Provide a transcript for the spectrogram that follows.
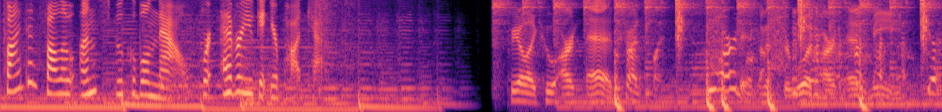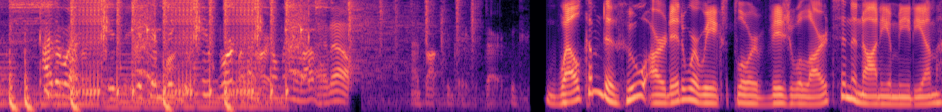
Find and follow Unspookable now wherever you get your podcasts. feel like who art Ed? We'll try to spice it. Who art is Mr. Wood art Ed me? Good. Either way, it, it's ambiguous. It works on so many levels. I know. That's off to a great start. Welcome to Who Arted, where we explore visual arts in an audio medium.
